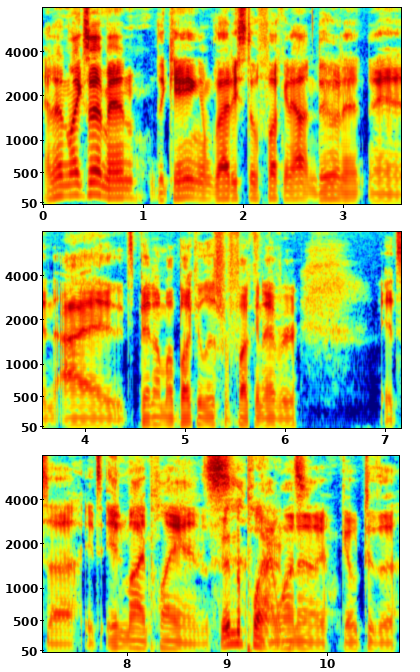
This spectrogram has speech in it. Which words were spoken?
and then, like I said, man, the King, I'm glad he's still fucking out and doing it, and I, it's been on my bucket list for fucking ever. It's uh, it's in my plans. It's in the plans. I want to go to the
